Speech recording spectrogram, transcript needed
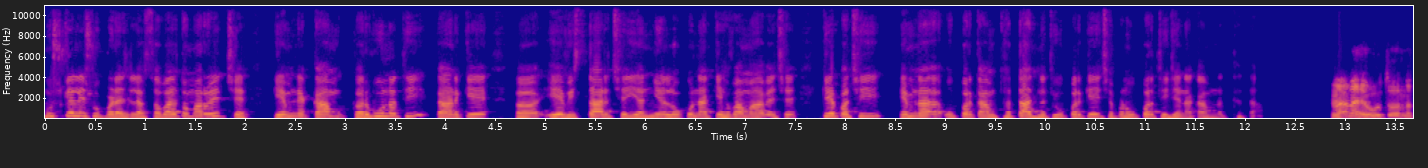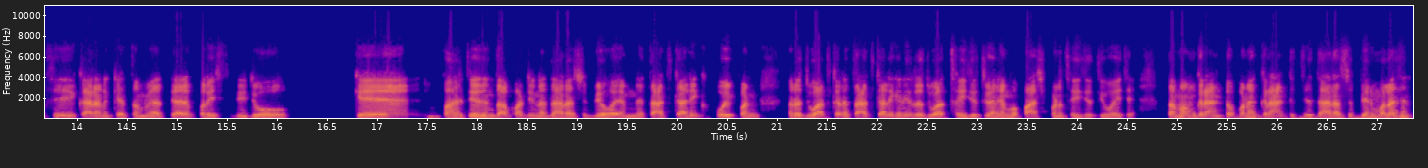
મુશ્કેલી શું પડે છે? એટલે સવાલ તો મારો એ જ છે કે એમને કામ કરવું નથી કારણ કે એ વિસ્તાર છે એ અન્ય લોકોના કહેવામાં આવે છે કે પછી એમના ઉપર કામ થતા જ નથી. ઉપર કહે છે પણ ઉપરથી જ એના કામ નથી થતા. ના ના એવું તો નથી. કારણ કે તમે અત્યારે પરિસ્થિતિ જુઓ કે ભારતીય જનતા પાર્ટીના ધારાસભ્યો હોય એમને તાત્કાલિક કોઈ પણ રજૂઆત કરે તાત્કાલિક એની રજૂઆત થઈ જતી હોય ને એમાં પાસ પણ થઈ જતી હોય છે. તમામ ગ્રાન્ટો પણ ગ્રાન્ટ જે ધારાસભ્યને મળે છે ને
